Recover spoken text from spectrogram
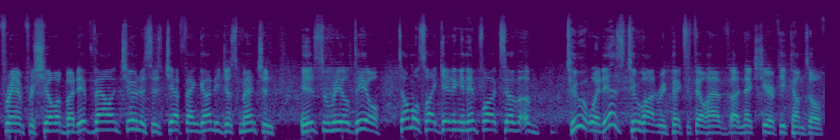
Fran Fraschilla, but if Valanciunas, as Jeff Van Gundy just mentioned, is the real deal, it's almost like getting an influx of, of two, well, it is two lottery picks that they'll have uh, next year if he comes over.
